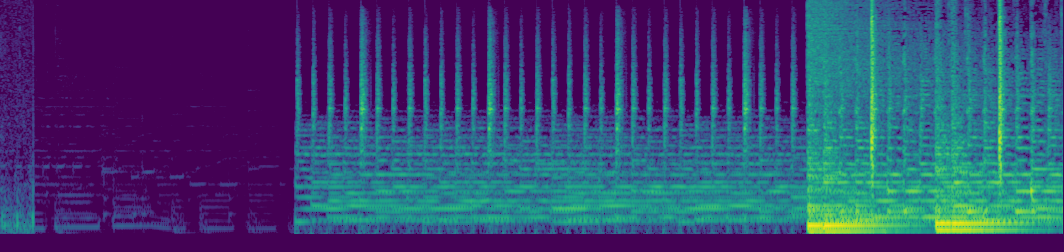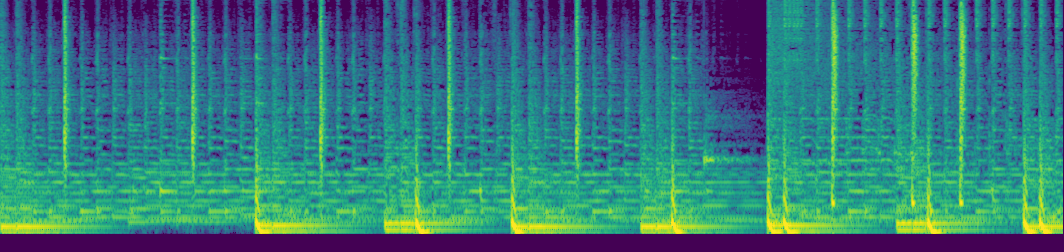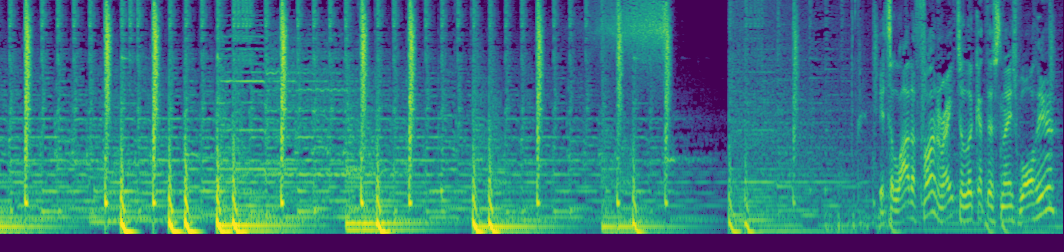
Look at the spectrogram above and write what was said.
It's a lot of fun, right? To look at this nice wall here.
